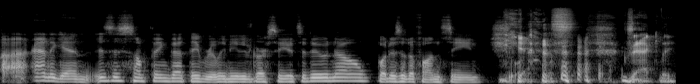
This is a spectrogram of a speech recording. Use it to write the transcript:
Uh, and again, is this something that they really needed Garcia to do? No. But is it a fun scene? Sure. Yes, exactly.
